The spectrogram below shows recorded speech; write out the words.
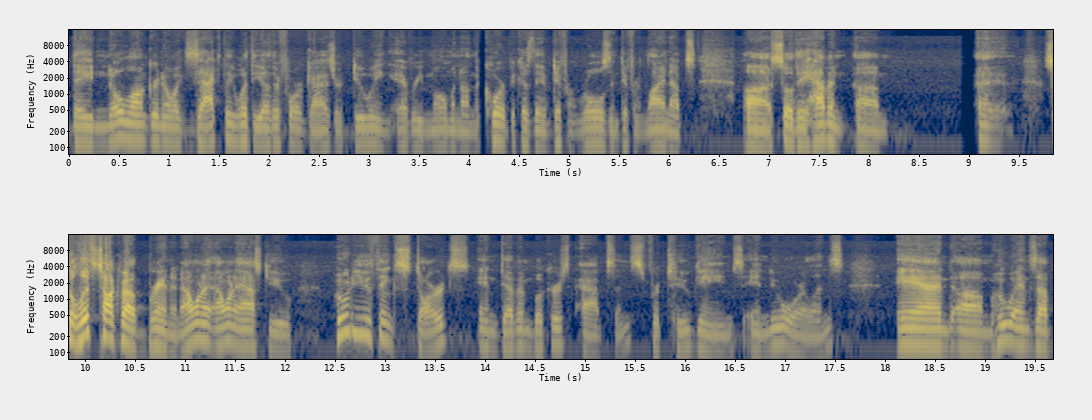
they no longer know exactly what the other four guys are doing every moment on the court because they have different roles and different lineups. Uh, so they haven't. Um, uh, so let's talk about Brandon. I want to I want to ask you, who do you think starts in Devin Booker's absence for two games in New Orleans, and um, who ends up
